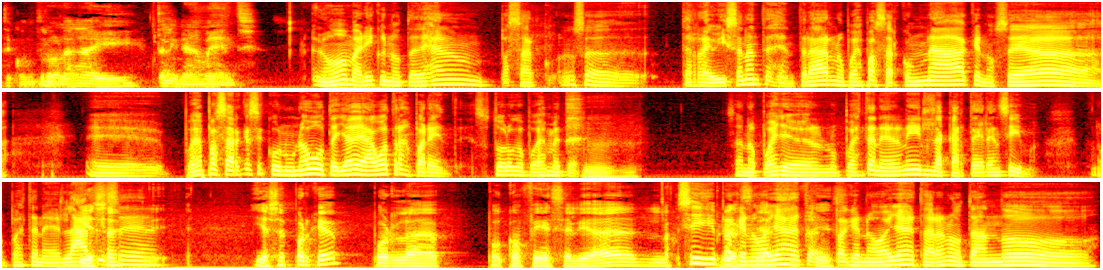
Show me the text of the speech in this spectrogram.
te controlan ahí delineadamente. No, marico, y no te dejan pasar, o sea, te revisan antes de entrar, no puedes pasar con nada que no sea... eh, puedes pasar que se con una botella de agua transparente, eso es todo lo que puedes meter. O sea, no puedes llevar, no puedes tener ni la cartera encima, no puedes tener ¿Y lápices. eso, es, ¿Y eso es por qué? Por la por confidencialidad. los- Sí, para que no vayas a para que no vayas a estar anotando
